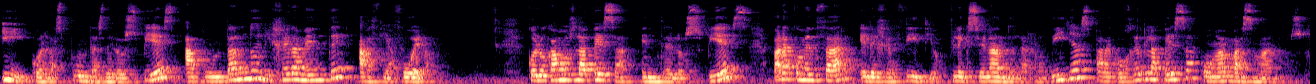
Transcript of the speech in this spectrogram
y con las puntas de los pies apuntando ligeramente hacia afuera. Colocamos la pesa entre los pies para comenzar el ejercicio, flexionando las rodillas para coger la pesa con ambas manos.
